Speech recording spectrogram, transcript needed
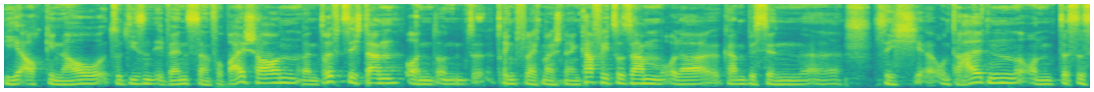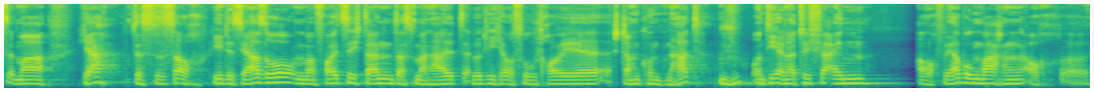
die auch genau zu diesen Events dann vorbeischauen. Man trifft sich dann und, und trinkt vielleicht mal schnell einen Kaffee zusammen oder kann ein bisschen äh, sich äh, unterhalten. Und das ist immer, ja, das ist auch jedes Jahr so. Und man freut sich dann, dass man halt wirklich auch so treue Stammkunden hat mhm. und die ja natürlich für einen auch Werbung machen, auch äh,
